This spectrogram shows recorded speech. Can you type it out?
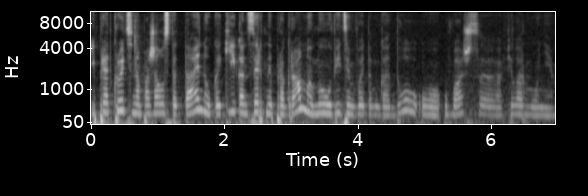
И приоткройте нам, пожалуйста, тайну, какие концертные программы мы увидим в этом году у вас в филармонии.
